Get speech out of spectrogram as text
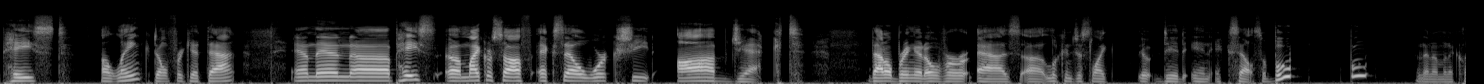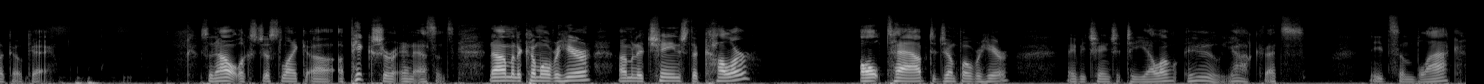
Paste a link. Don't forget that and then uh, paste uh, Microsoft Excel worksheet object. That'll bring it over as uh, looking just like it did in Excel. So boop, boop, and then I'm going to click OK. So now it looks just like a, a picture in essence. Now I'm going to come over here. I'm going to change the color. Alt Tab to jump over here. Maybe change it to yellow. Ew, yuck. That's needs some black.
